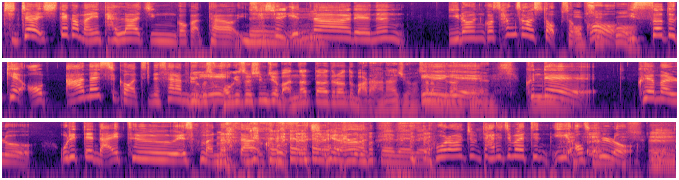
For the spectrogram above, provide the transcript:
진짜 시대가 많이 달라진 것 같아요. 네, 사실 네. 옛날에는 이런 거 상상할 수도 없었고, 없었고. 있어도 이렇게 안 했을 것 같은데 사람들이. 그리고 거기서 심지어 만났다 하더라도 말 안 하죠 예, 사람들한테는. 근데 그야말로 우리 때 나이트에서 만났다고 치면 네네네. 그거랑은 좀 다르지만 하여튼 이 어플로 예.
